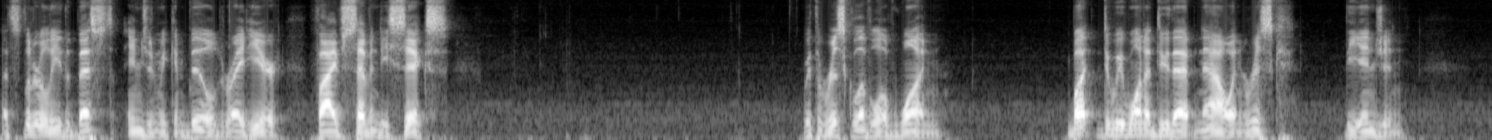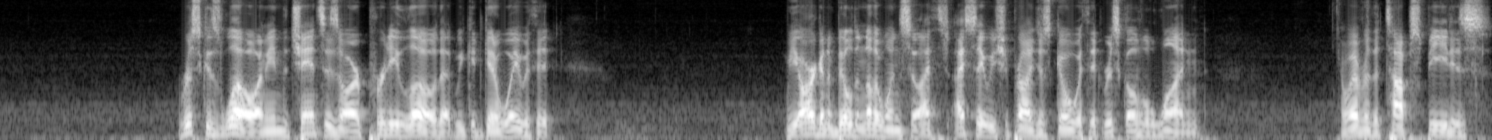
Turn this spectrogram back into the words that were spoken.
that's literally the best engine we can build right here. 576 with a risk level of 1. But do we want to do that now and risk the engine? Risk is low. I mean, the chances are pretty low that we could get away with it. We are going to build another one, so I, I say we should probably just go with it. Risk level 1. However, the top speed is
